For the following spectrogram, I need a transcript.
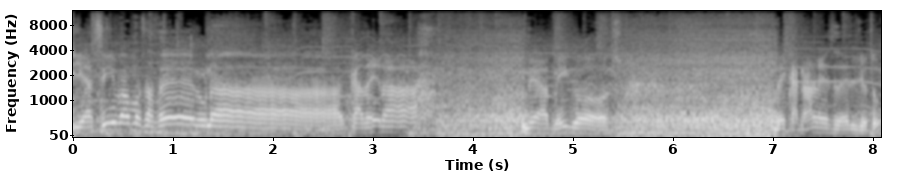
Y así vamos a hacer una cadera de amigos de canales del YouTube.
